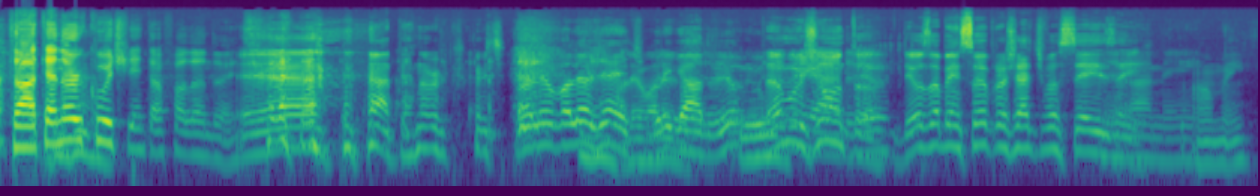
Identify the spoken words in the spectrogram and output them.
Estão até no Orkut, quem tá falando antes. É, até no Orkut. Valeu, valeu, gente. Valeu, valeu. Obrigado, viu? Tamo Obrigado, junto. viu? Deus abençoe o projeto de vocês aí. Amém. Amém.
